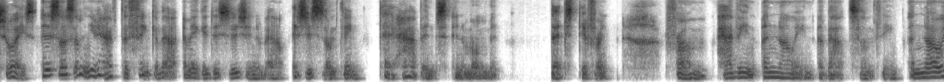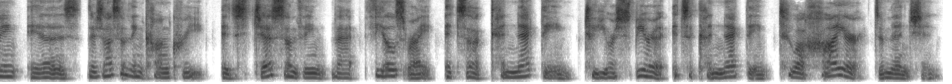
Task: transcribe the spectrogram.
choice. And it's not something you have to think about and make a decision about. It's just something that happens in a moment that's different from having a knowing about something. A knowing is there's not something concrete. It's just something that feels right. It's a connecting to your spirit. It's a connecting to a higher dimension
